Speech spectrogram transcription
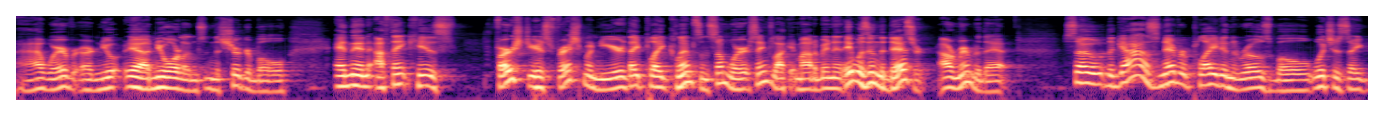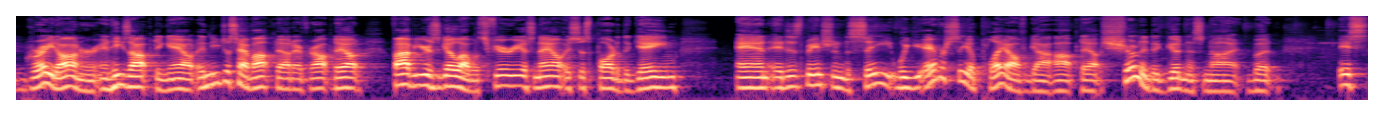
uh, wherever or New, yeah, New Orleans in the Sugar Bowl, and then I think his first year, his freshman year, they played Clemson somewhere. It seems like it might have been. In, it was in the desert. I remember that. So the guy's never played in the Rose Bowl, which is a great honor, and he's opting out. And you just have opt out after opt out. Five years ago, I was furious. Now it's just part of the game. And it is be interesting to see. Will you ever see a playoff guy opt out? Surely to goodness not. But it's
